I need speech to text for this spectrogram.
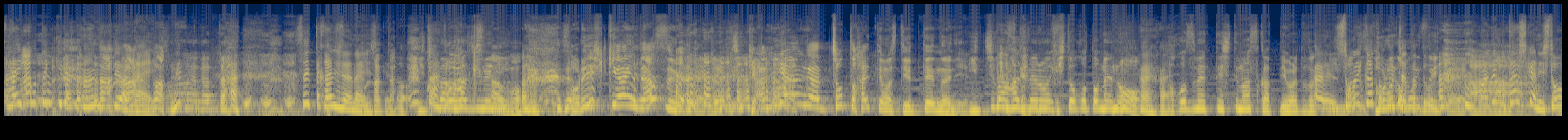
最高的な感じではないですね。そういった感じではないですけど。一番初めにそれ引き合いに出すみたいな。ギャグ漫画ちょっと入ってますって言ってんのに一番初めの一言目の箱詰めって知ってますかって言われた時にはいそれかと思っちゃったって。ことまあでも確かにそう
